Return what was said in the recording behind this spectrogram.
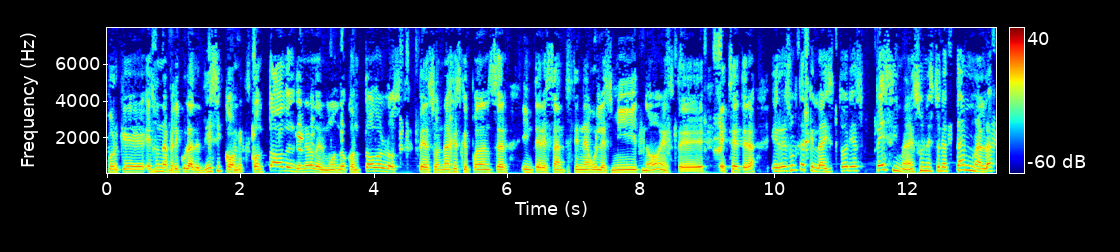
porque es una película de DC Comics con todo el dinero del mundo, con todos los personajes que puedan ser interesantes, tiene a Will Smith, ¿no? Este, etcétera, y resulta que la historia es pésima, es una historia tan mala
